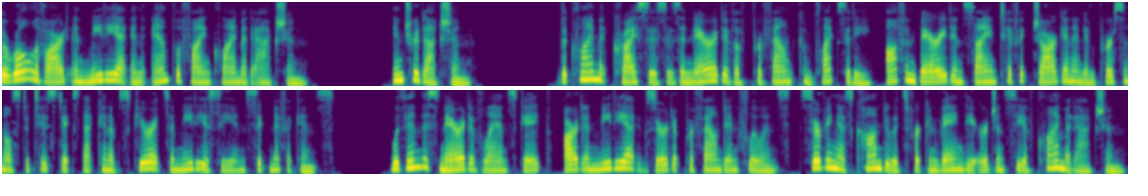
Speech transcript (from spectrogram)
The role of art and media in amplifying climate action. Introduction The climate crisis is a narrative of profound complexity, often buried in scientific jargon and impersonal statistics that can obscure its immediacy and significance. Within this narrative landscape, art and media exert a profound influence, serving as conduits for conveying the urgency of climate action.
